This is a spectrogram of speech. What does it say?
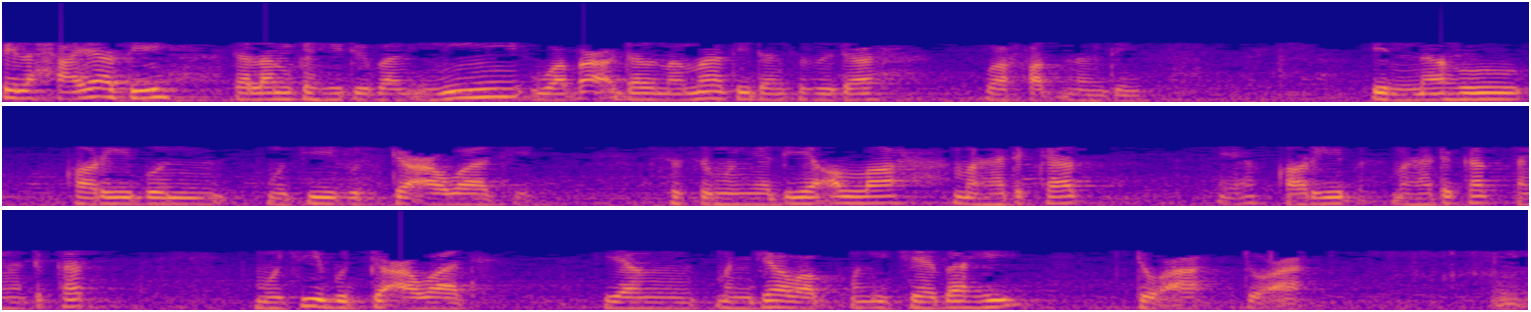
Fil hayati, dalam kehidupan ini, wa ba'dal mamati dan sesudah wafat nanti. Innahu qaribun mujibud da'awati sesungguhnya dia Allah maha dekat ya qarib maha dekat sangat dekat mujibud da'awat yang menjawab mengijabahi doa-doa ini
